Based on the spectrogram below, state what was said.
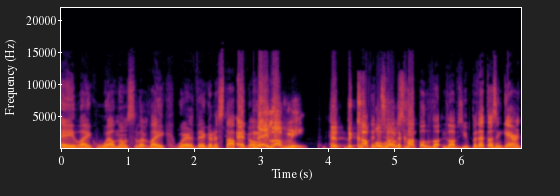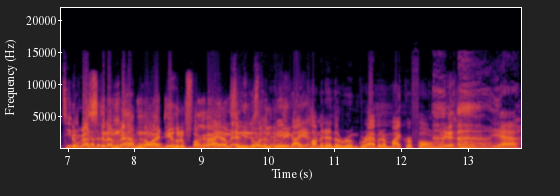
a like well-known celebrity, like where they're going to stop and, and go. they love me. The the the, couple two- loves the couple lo- loves you, but that doesn't guarantee me. that The rest other of them people have no idea who the fuck I am, so and you're just do the big guy care. coming in the room grabbing a microphone. Yeah. yeah.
